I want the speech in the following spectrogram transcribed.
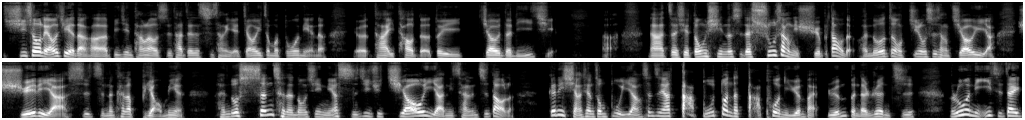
吸收了解的啊，毕竟唐老师他在这市场也交易这么多年了，有他一套的对交易的理解啊。那这些东西呢，是在书上你学不到的。很多这种金融市场交易啊，学理啊是只能看到表面，很多深层的东西你要实际去交易啊，你才能知道了，跟你想象中不一样，甚至要打不断的打破你原本原本的认知。如果你一直在。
